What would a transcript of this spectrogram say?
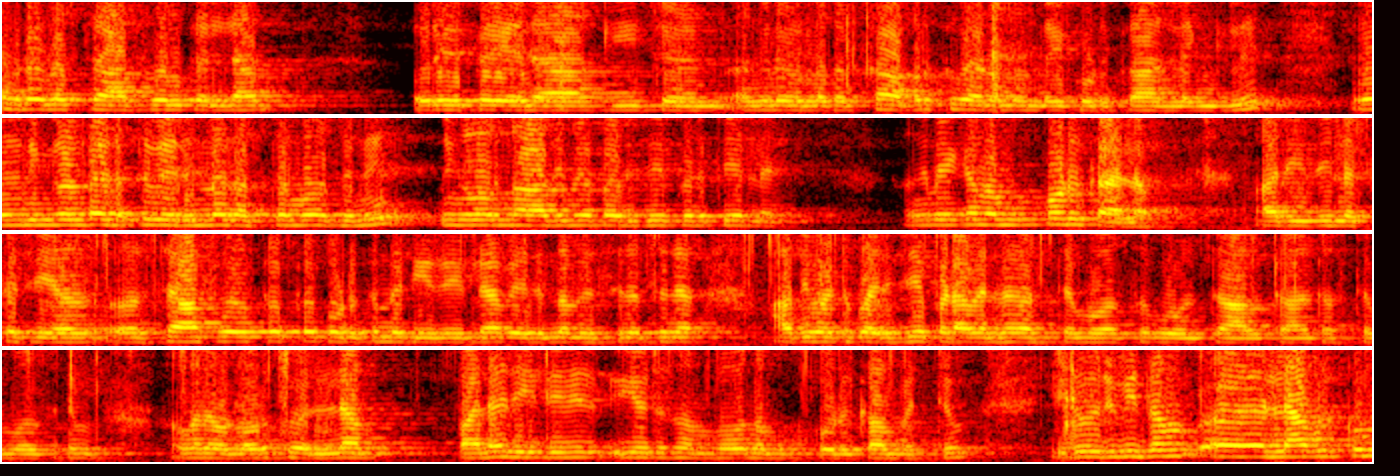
അവിടെയുള്ള സ്റ്റാഫുകൾക്കെല്ലാം ഒരു പേന കീച്ചൺ അങ്ങനെയുള്ളതൊക്കെ അവർക്ക് വേണമെന്നുണ്ടെങ്കിൽ കൊടുക്കാം അല്ലെങ്കിൽ നിങ്ങളുടെ അടുത്ത് വരുന്ന കസ്റ്റമേഴ്സിന് നിങ്ങളൊന്ന് ആദ്യമേ പരിചയപ്പെടുത്തിയല്ലേ? അങ്ങനെയൊക്കെ നമുക്ക് കൊടുക്കാമല്ലോ ആ രീതിയിലൊക്കെ ചെയ്യാൻ സ്റ്റാഫുകൾക്കൊക്കെ കൊടുക്കുന്ന രീതിയിൽ വരുന്ന ബിസിനസ്സിന് ആദ്യമായിട്ട് പരിചയപ്പെടാൻ വരുന്ന കസ്റ്റമേഴ്സ് പോലത്തെ ആൾക്കാർ കസ്റ്റമേഴ്സിനും അങ്ങനെയുള്ളവർക്കും എല്ലാം പല രീതിയിൽ ഈ ഒരു സംഭവം നമുക്ക് കൊടുക്കാൻ പറ്റും. ഇത് ഒരുവിധം എല്ലാവർക്കും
